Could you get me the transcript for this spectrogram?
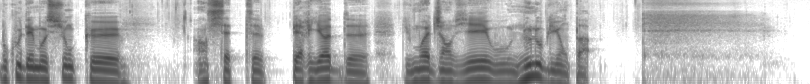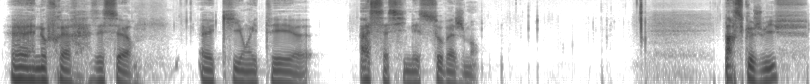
beaucoup d'émotions que, en cette période euh, du mois de janvier, où nous n'oublions pas euh, nos frères et sœurs qui ont été assassinés sauvagement. Parce que juifs,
